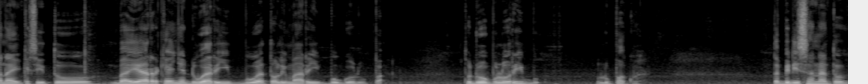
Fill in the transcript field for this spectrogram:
naik ke situ bayar kayaknya dua ribu atau lima ribu gue lupa. Atau dua puluh ribu lupa gue tapi di sana tuh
